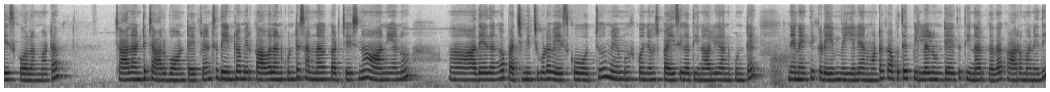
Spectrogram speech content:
చేసుకోవాలన్నమాట. చాలా అంటే చాలా బాగుంటాయి ఫ్రెండ్స్ దీంట్లో మీరు కావాలనుకుంటే సన్నగా కట్ చేసిన ఆనియను అదేవిధంగా పచ్చిమిర్చి కూడా వేసుకోవచ్చు. మేము కొంచెం స్పైసీగా తినాలి అనుకుంటే నేనైతే ఇక్కడ ఏం వేయలే అనమాట కాకపోతే పిల్లలు ఉంటే అయితే తినరు కదా కారం అనేది.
